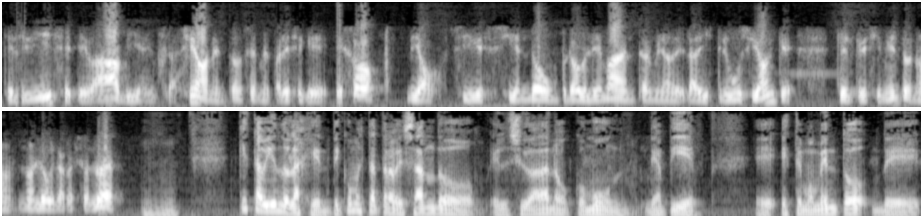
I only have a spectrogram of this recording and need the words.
que, el PIB se te va vía inflación. Entonces me parece que eso, digo, sigue siendo un problema en términos de la distribución que, que el crecimiento no, no logra resolver. ¿Qué está viendo la gente? ¿Cómo está atravesando el ciudadano común de a pie eh, este momento de,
